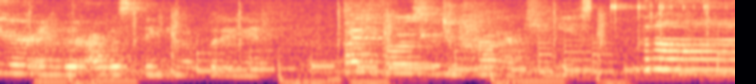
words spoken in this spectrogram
here and I was thinking of putting it by the doors hang our keys. Ta-da!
